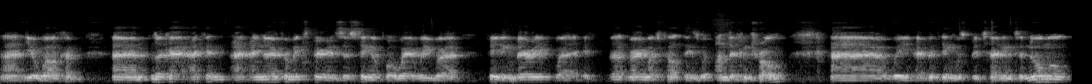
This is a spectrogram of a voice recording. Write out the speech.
Uh, you're welcome. Um, look, I, I can I, I, know from experience of Singapore where we were feeling very where it very much felt things were under control. Uh, we everything was returning to normal.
